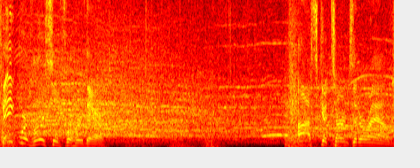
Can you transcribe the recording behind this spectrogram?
Big reversal for her there. Asuka turns it around.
